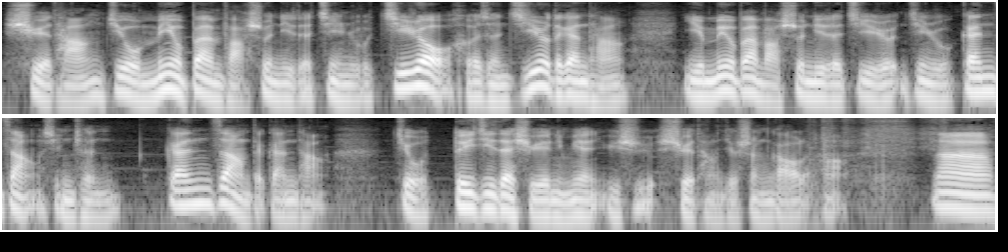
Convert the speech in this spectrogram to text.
血糖就没有办法顺利的进入肌肉合成肌肉的肝糖，也没有办法顺利的进入进入肝脏形成肝脏的肝糖，就堆积在血液里面，于是血糖就升高了啊。那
